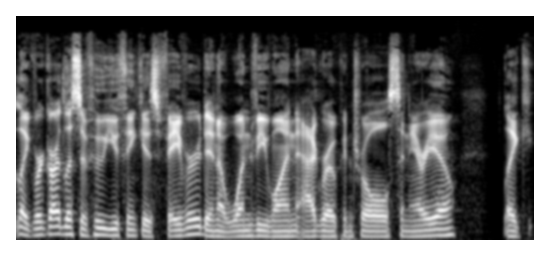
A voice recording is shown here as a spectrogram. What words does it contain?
like regardless of who you think is favored in a 1v1 aggro control scenario like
